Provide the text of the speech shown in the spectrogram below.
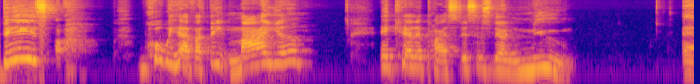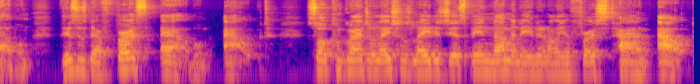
these who we have, I think Maya and Kelly Price. This is their new album. This is their first album out. So congratulations, ladies, just being nominated on your first time out.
